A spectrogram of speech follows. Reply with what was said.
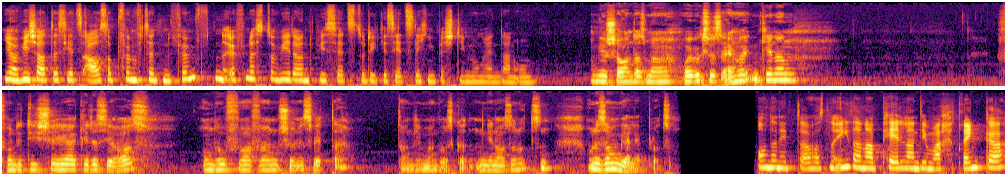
Ja, wie schaut das jetzt aus? Ab 15.05. öffnest du wieder und wie setzt du die gesetzlichen Bestimmungen dann um? Wir schauen, dass wir halbwegs was einhalten können. Von den Tischen her geht es ja aus und hoffen auf ein schönes Wetter. Dann können wir den Gasgarten genauso nutzen und es haben mehr Leitplatz. Und Anita, hast du noch irgendeinen Appell an die Machtränker?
